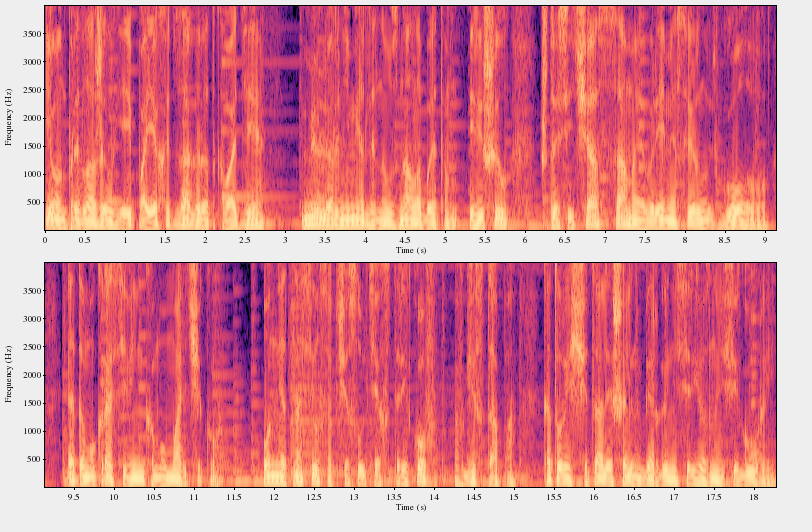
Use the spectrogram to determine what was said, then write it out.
и он предложил ей поехать за город к воде, Мюллер немедленно узнал об этом и решил, что сейчас самое время свернуть голову – этому красивенькому мальчику. Он не относился к числу тех стариков в гестапо, которые считали Шелленберга несерьезной фигурой.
